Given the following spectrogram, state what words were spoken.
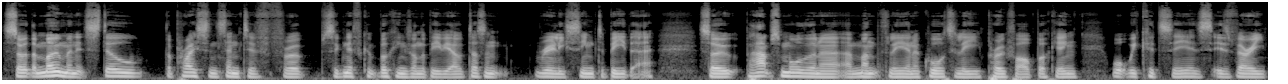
So at the moment, it's still the price incentive for significant bookings on the BBL doesn't really seem to be there. So perhaps more than a, a, monthly and a quarterly profile booking, what we could see is is very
